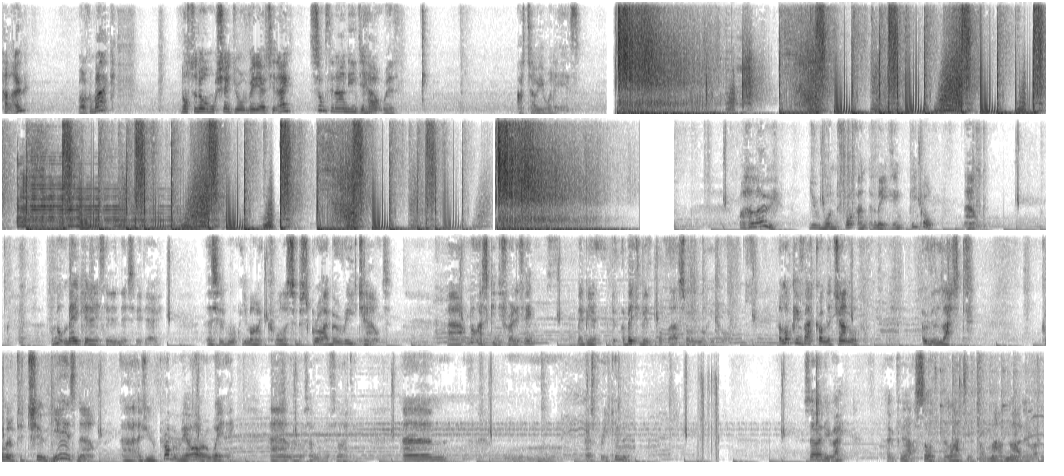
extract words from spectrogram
Hello, welcome back. Not a normal scheduled video today, something I need your help with. I'll tell you what it is. Well, hello, you wonderful and amazing people. Now, I'm not making anything in this video. This is what you might call a subscriber reach out. Uh, I'm not asking you for anything, maybe a, a bit of input, that's all I'm looking for. And looking back on the channel over the last, coming up to two years now, uh, as you probably are aware, um, what's happening with lighting? Um, that's freaking me. So anyway, hopefully that sorted the lighting problem. I've no idea what.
